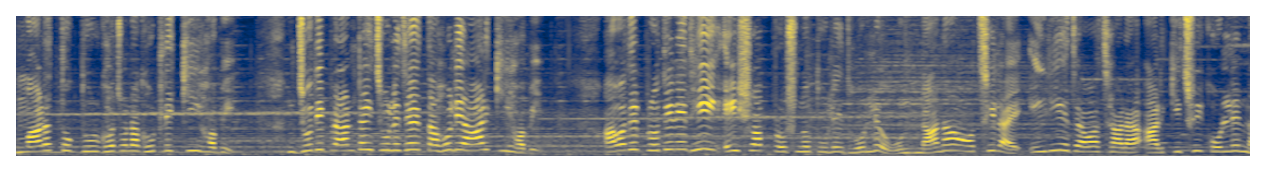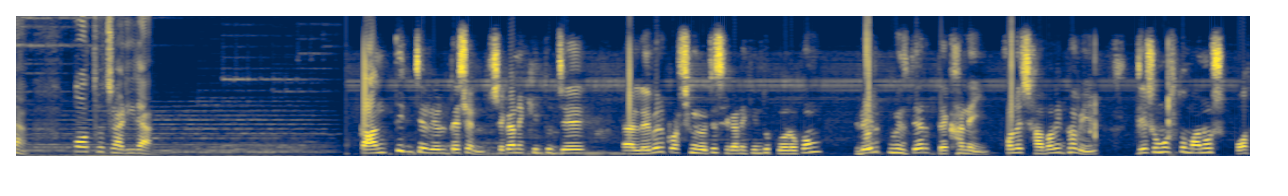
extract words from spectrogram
মারাত্মক দুর্ঘটনা ঘটলে কি হবে? যদি প্রাণটাই চলে যায় তাহলে আর কি হবে? আমাদের প্রতিনিধি এই সব প্রশ্ন তুলে ধরলেও নানা অছিলায় এড়িয়ে যাওয়া ছাড়া আর কিছুই করলেন না পথচারীরা। প্রান্তিক যে রেল স্টেশন সেখানে কিন্তু যে লেভেল ক্রসিং রয়েছে সেখানে কিন্তু কোনো রকম রেল পুলিশদের দেখা নেই। ফলে স্বাভাবিকভাবেই যে সমস্ত মানুষ পথ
